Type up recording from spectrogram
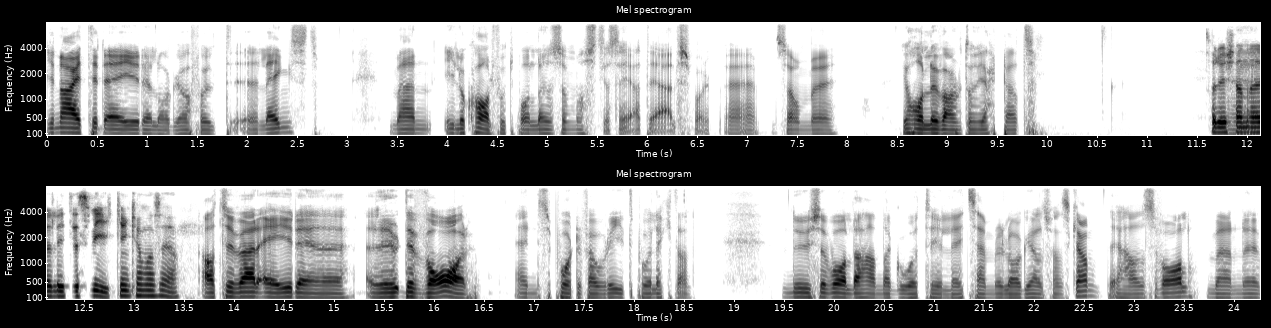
United är ju det lag jag har följt eh, längst. Men i lokalfotbollen så måste jag säga att det är Elfsborg som jag håller varmt om hjärtat. Så du känner dig lite sviken kan man säga. Ja, tyvärr är ju det, det var en supporterfavorit på läktaren. Nu så valde han att gå till ett sämre lag i Allsvenskan. Det är hans val, men eh,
